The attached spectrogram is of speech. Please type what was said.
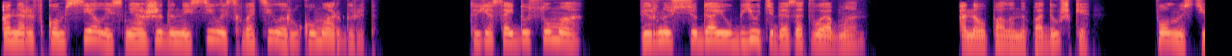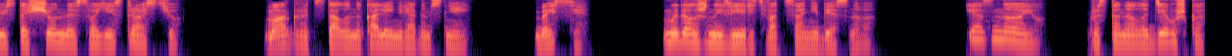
Она рывком села и с неожиданной силой схватила руку Маргарет то я сойду с ума, вернусь сюда и убью тебя за твой обман». Она упала на подушке, полностью истощенная своей страстью. Маргарет стала на колени рядом с ней. «Бесси, мы должны верить в Отца Небесного». «Я знаю», — простонала девушка,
